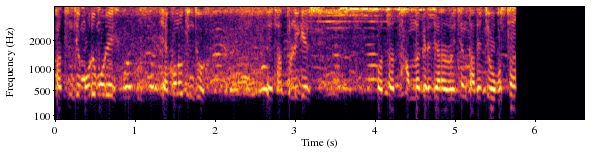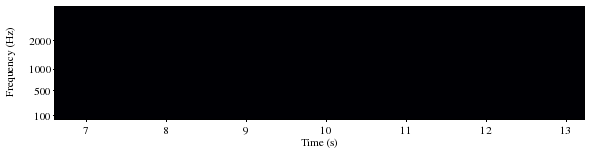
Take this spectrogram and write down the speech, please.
পাচ্ছেন যে মোড়ে মোড়ে এখনও কিন্তু এই ছাত্রলীগের অর্থাৎ হামলাকারী যারা রয়েছেন, তাদের যে অবস্থা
